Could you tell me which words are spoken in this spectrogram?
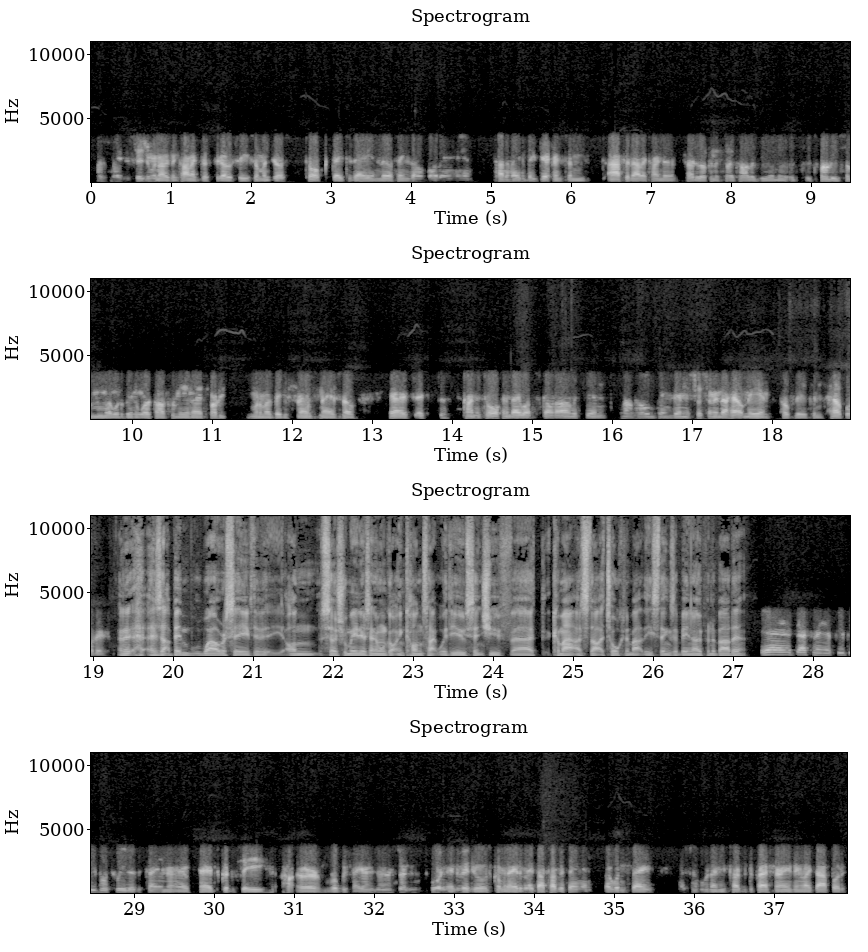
I just made a decision when I was in Connacht just to go see someone, just talk day to day and little things that were bothering me, and kind of made a big difference. And after that, I kind of started looking at psychology, and it's, it's probably something that would have been a workout for me, and it's probably one of my biggest strengths now. So yeah, it's it's just kind of talking about what's going on with you and not holding things in. It's just something that helped me, and hopefully it can help others. And has that been well received on social media? Has anyone got in contact with you since you've uh, come out and started talking about these things and being open about it? Yeah, definitely. A few people tweeted saying uh, uh, it's good to see or rugby players or certain sporting individuals coming out about that type of thing. And I wouldn't say I struggle with any type of depression or anything like that. But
